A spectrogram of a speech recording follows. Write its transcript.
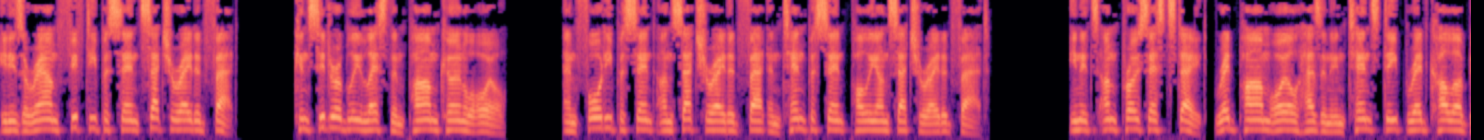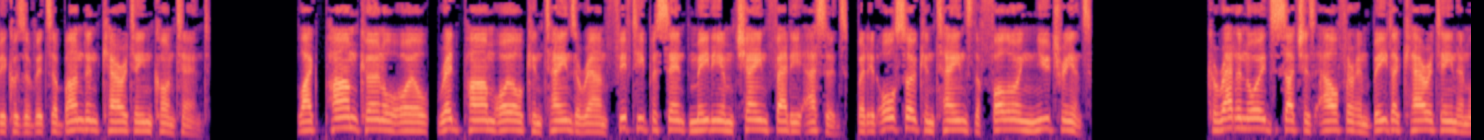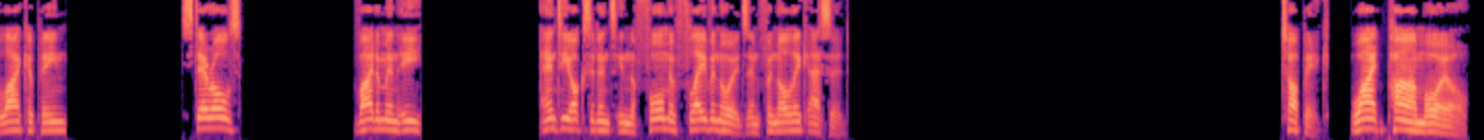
It is around 50% saturated fat—considerably less than palm kernel oil—and 40% unsaturated fat and 10% polyunsaturated fat. In its unprocessed state, red palm oil has an intense deep red color because of its abundant carotene content. Like palm kernel oil, red palm oil contains around 50% medium-chain fatty acids, but it also contains the following nutrients. Carotenoids such as alpha and beta-carotene and lycopene. Sterols. Vitamin E. Antioxidants in the form of flavonoids and phenolic acid White palm oil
